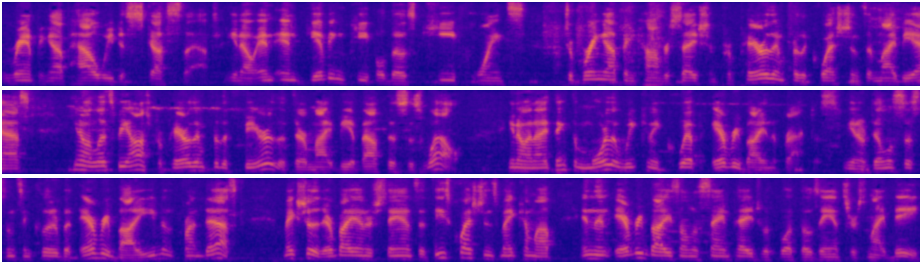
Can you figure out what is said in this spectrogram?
ramping up how we discuss that, you know, and and giving people those key points to bring up in conversation, prepare them for the questions that might be asked, you know, and let's be honest, prepare them for the fear that there might be about this as well. You know, and I think the more that we can equip everybody in the practice, you know, dental assistants included, but everybody, even front desk, make sure that everybody understands that these questions may come up and then everybody's on the same page with what those answers might be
